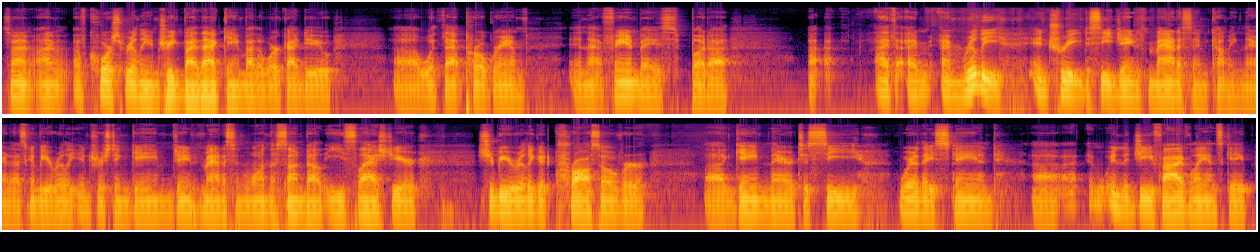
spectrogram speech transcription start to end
so I'm, I'm of course really intrigued by that game by the work I do uh, with that program and that fan base. But uh, I, I I'm, I'm really intrigued to see James Madison coming there. That's going to be a really interesting game. James Madison won the Sun Belt East last year. Should be a really good crossover uh, game there to see where they stand uh, in the G5 landscape.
